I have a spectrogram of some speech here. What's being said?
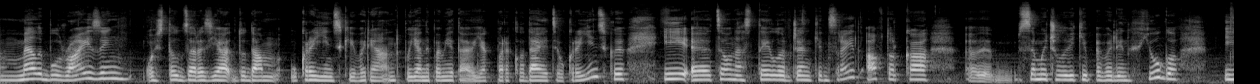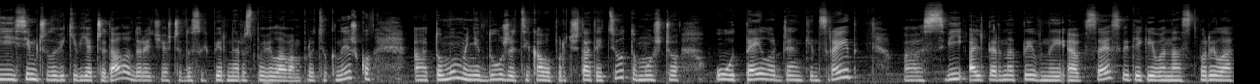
Malibu Rising. Ось тут зараз я додам український варіант, бо я не пам'ятаю, як перекладається українською. І е, це у нас Тейлор Дженкінс Рейд, авторка е, семи чоловіків Евелін Х'юго. І сім чоловіків я читала. До речі, я ще до сих пір не розповіла вам про цю книжку. Тому мені дуже цікаво прочитати цю, тому що у Тейлор Дженкінс Рейд свій альтернативний е, всесвіт, який вона створила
